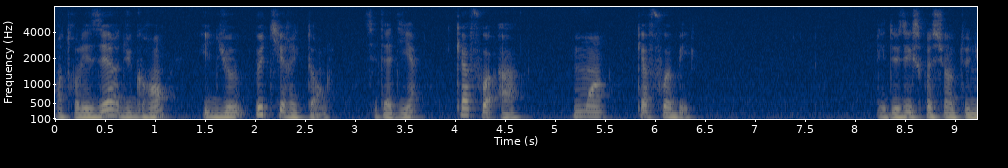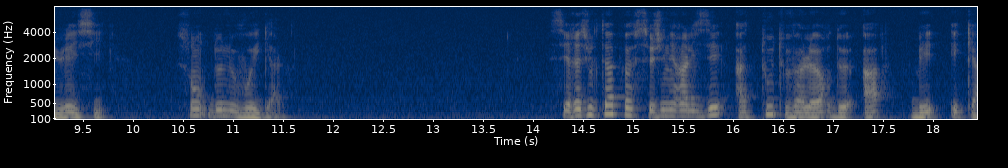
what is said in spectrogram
entre les aires du grand et du petit rectangle, c'est-à-dire k fois a moins k fois b. Les deux expressions obtenues là ici sont de nouveau égales. Ces résultats peuvent se généraliser à toute valeur de a, b et k.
